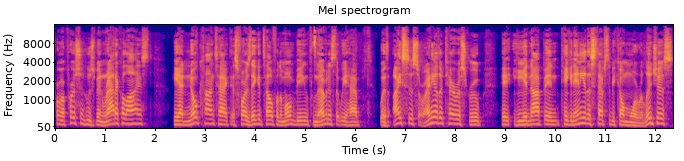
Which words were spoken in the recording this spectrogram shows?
from a person who's been radicalized. He had no contact, as far as they could tell, for the moment being, from the evidence that we have, with ISIS or any other terrorist group. He, he had not been taking any of the steps to become more religious,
